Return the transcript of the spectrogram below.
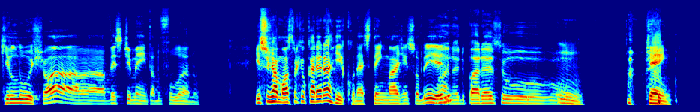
que luxo, olha a vestimenta do fulano. Isso já mostra que o cara era rico, né? Se tem imagem sobre ele. Mano, ele parece o. Hum. Quem?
